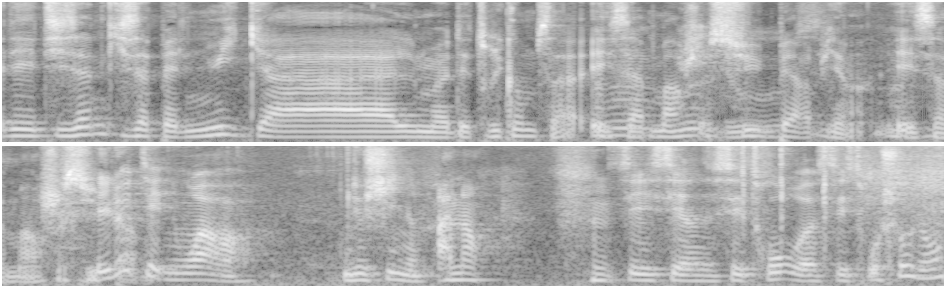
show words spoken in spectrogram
y des tisanes qui s'appellent Nuit Calme, des trucs comme ça, et ça Mmh, marche super douce. bien. Et ça marche Et super. le thé noir de Chine, Ah non. c'est c'est- c'est trop, euh, c'est trop chaud, non?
